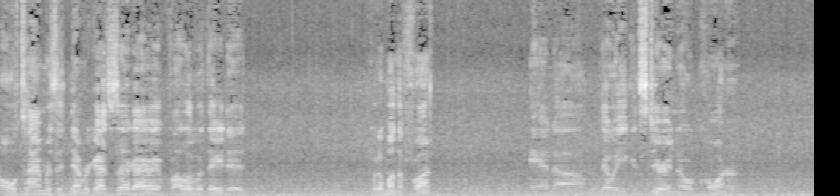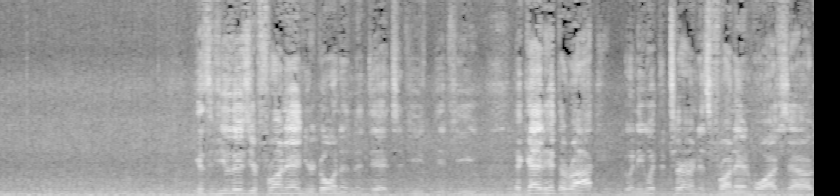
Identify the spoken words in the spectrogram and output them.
old timers that never got stuck, I followed what they did. Put them on the front, and uh, that way you can steer into a corner. Because if you lose your front end, you're going in the ditch. If you, if you, that guy hit the rock, when he went to turn, his front end washed out.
